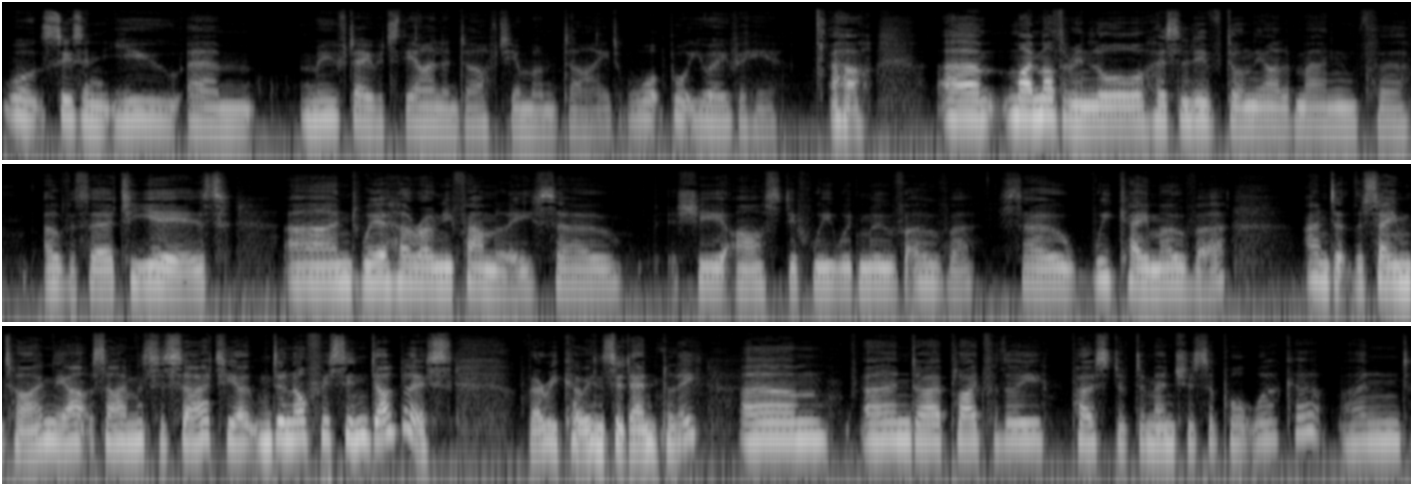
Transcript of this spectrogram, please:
Well, Susan, you um, moved over to the island after your mum died. What brought you over here? Ah, um, my mother-in-law has lived on the Isle of Man for over thirty years, and we're her only family. So she asked if we would move over. So we came over, and at the same time, the Alzheimer's Society opened an office in Douglas. Very coincidentally, um, and I applied for the post of dementia support worker, and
